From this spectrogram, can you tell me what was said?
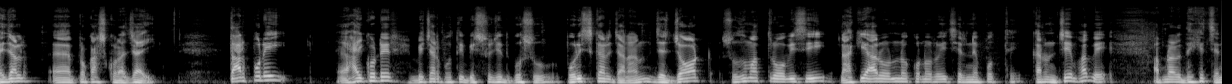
রেজাল্ট প্রকাশ করা যায়। তারপরেই হাইকোর্টের বিচারপতি বিশ্বজিৎ বসু পরিষ্কার জানান যে, জট শুধুমাত্র ওবিসি নাকি আর অন্য কোনো রয়েছে নেপথ্যে? কারণ যেভাবে আপনারা দেখেছেন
